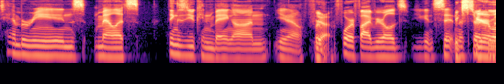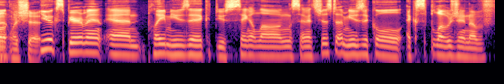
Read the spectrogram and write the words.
tambourines, mallets, things you can bang on. You know, for Yeah. four or five year olds, you can sit in a circle. Experiment with shit. You experiment and play music, do sing-alongs, and it's just a musical explosion of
